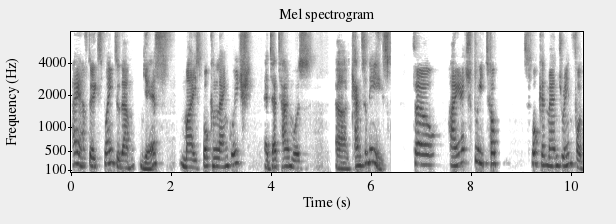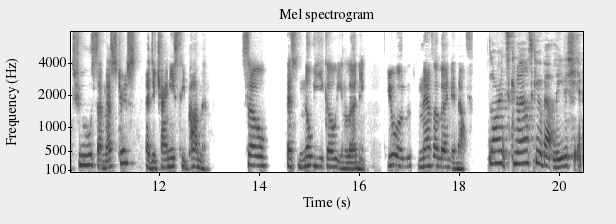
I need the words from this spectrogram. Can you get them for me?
I have to explain to them, yes, my spoken language at that time was uh, Cantonese. So I actually took spoken Mandarin for two semesters at the Chinese department. So there's no ego in learning. You will never learn enough. Lawrence, can I ask you about leadership?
